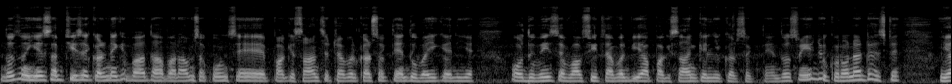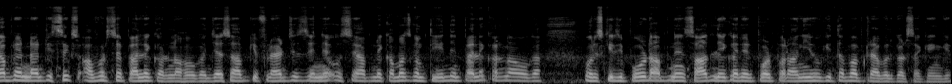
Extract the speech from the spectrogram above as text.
दोस्तों, ये सब चीज़ें करने के बाद आप आराम सकून से पाकिस्तान से ट्रैवल कर सकते हैं, दुबई के लिए, और दुबई से वापसी ट्रैवल भी आप पाकिस्तान के लिए कर सकते हैं। दोस्तों, ये जो कोरोना टेस्ट है, ये आपने 96 आवर्स से पहले करना होगा। जैसे आपकी फ़्लाइट जिस दिन है, उससे आपने कम अज़ कम तीन दिन पहले करना होगा, और इसकी रिपोर्ट आपने साथ लेकर एयरपोर्ट पर आनी होगी, तब आप ट्रैवल कर सकेंगे।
